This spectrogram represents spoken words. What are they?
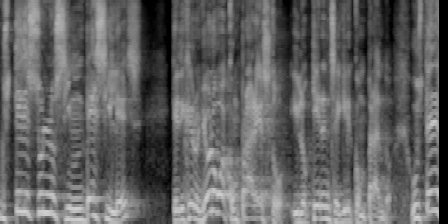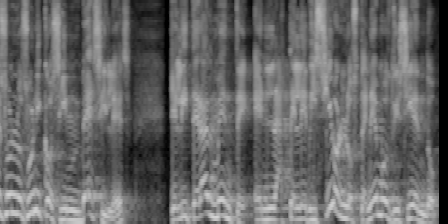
Ustedes son los imbéciles que dijeron, yo no voy a comprar esto y lo quieren seguir comprando. Ustedes son los únicos imbéciles que literalmente en la televisión los tenemos diciendo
